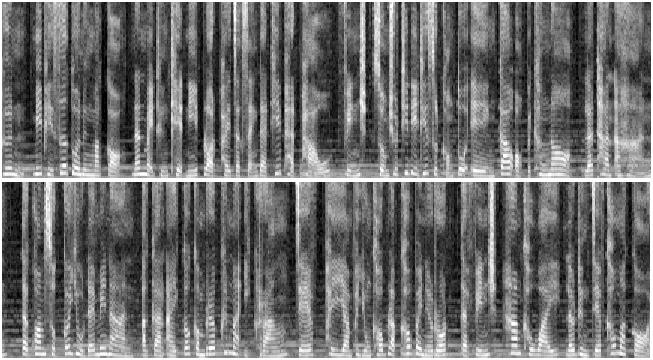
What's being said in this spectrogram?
ขึ้น มีผีเสื้อตัวหนึ่งมาเกาะ นั่นหมายถึงเขตนี้ปลอดภัยจากแสงแดดที่แผดเผา ฟินช์สวมชุดที่ดีที่สุดของตัวเอง ก้าวออกไปข้างนอก และทานอาหาร แต่ความสุขก็อยู่ได้ไม่นาน อาการไอก็กำเริบขึ้นมาอีกครั้ง เจฟพยายามยุงเขากลับเข้าไปในรถ แต่ฟินช์ห้ามเขาไว้ แล้วดึงเจฟเข้ามากอด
